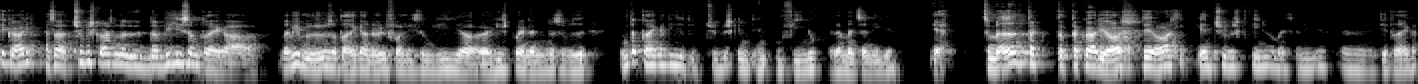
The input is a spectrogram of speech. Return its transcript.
det gør de. Altså typisk også, når, når vi ligesom drikker, når vi mødes og drikker en øl for ligesom lige at hilse på hinanden og så videre, jamen der drikker de typisk en, en, en fino eller manzanilla. Ja, til mad, der, der, der gør de også. Det er også en typisk fino manzanilla, øh, de drikker.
